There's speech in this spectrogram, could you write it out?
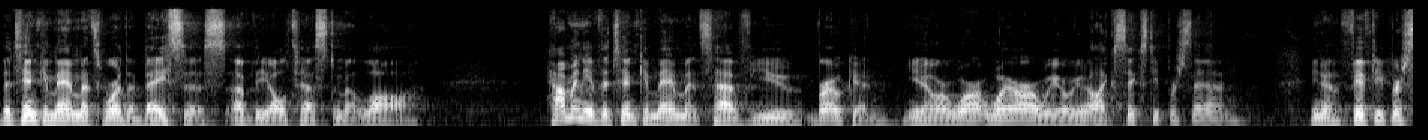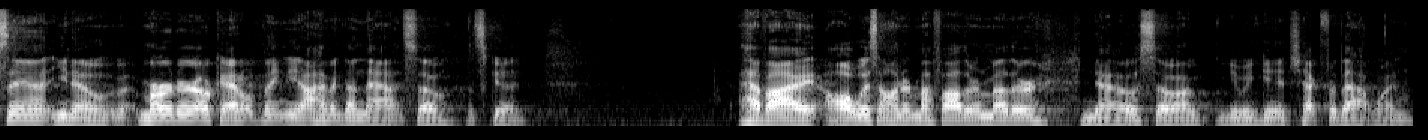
The Ten Commandments were the basis of the Old Testament law. How many of the Ten Commandments have you broken? You know, or where, where are we? Are we like 60%? You know, 50%? You know, murder? Okay, I don't think, you know, I haven't done that, so that's good. Have I always honored my father and mother? No, so I'm going to get a check for that one.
